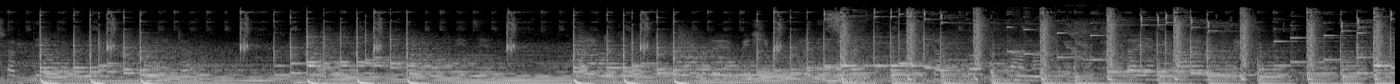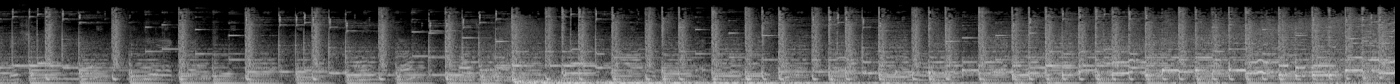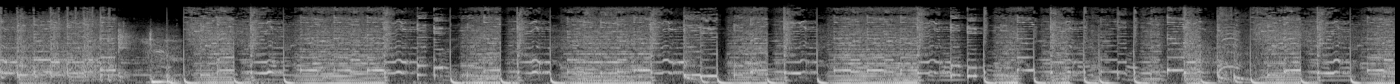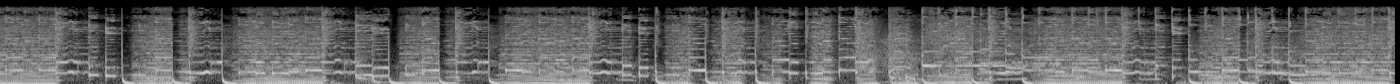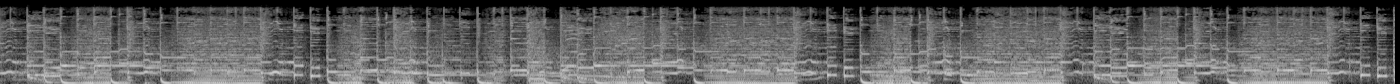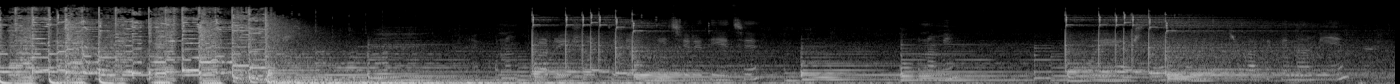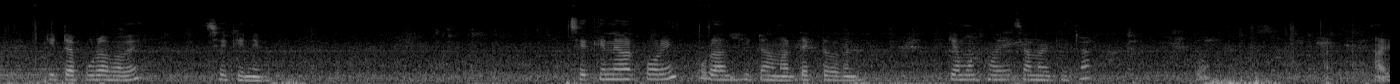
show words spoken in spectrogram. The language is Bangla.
ছাড়তে থাকবে ঘিটা পুরোভাবে ছেঁকে নেব। ছেঁকে নেওয়ার পরে পুরো ঘিটা আমার দেখতে পাবেন কেমন হয়েছে আমার ঘিটা। তো, আর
